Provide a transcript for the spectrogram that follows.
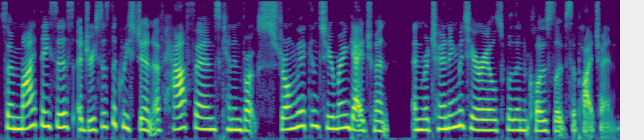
so my thesis addresses the question of how firms can invoke stronger consumer engagement in returning materials within closed loop supply chains.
